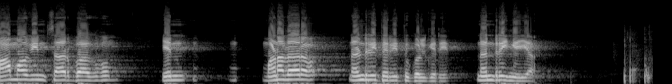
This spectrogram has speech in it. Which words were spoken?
மாமாவின் சார்பாகவும் என் மனதார நன்றி தெரிவித்துக் கொள்கிறேன். நன்றிங்க ஐயா. Thank you.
